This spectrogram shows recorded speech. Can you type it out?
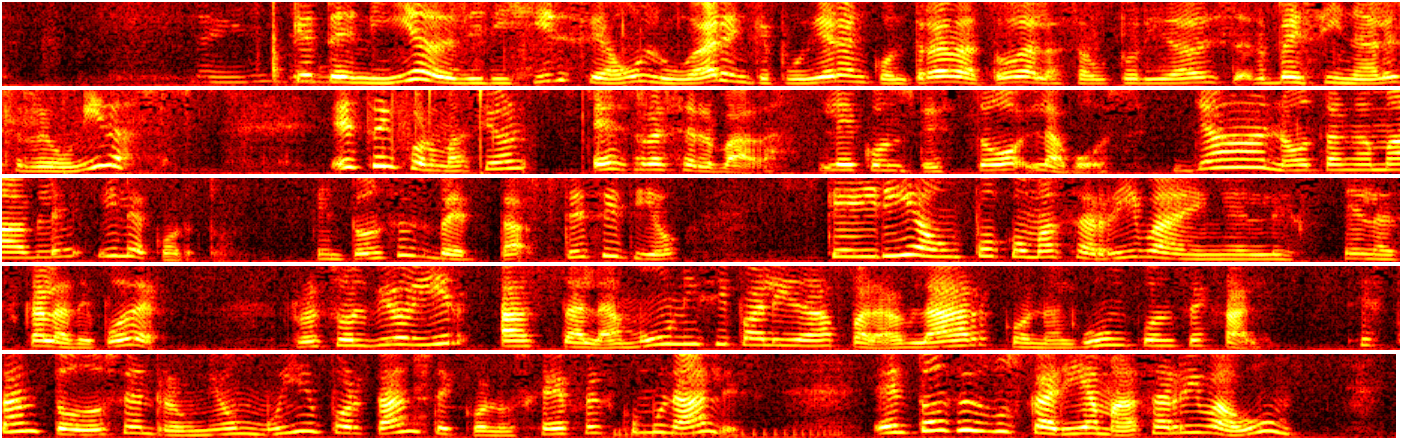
que tenía de dirigirse a un lugar en que pudiera encontrar a todas las autoridades vecinales reunidas. Esta información es reservada, le contestó la voz, ya no tan amable, y le cortó. Entonces Bepta decidió que iría un poco más arriba en, el, en la escala de poder. Resolvió ir hasta la municipalidad para hablar con algún concejal. Están todos en reunión muy importante con los jefes comunales. Entonces buscaría más arriba aún.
